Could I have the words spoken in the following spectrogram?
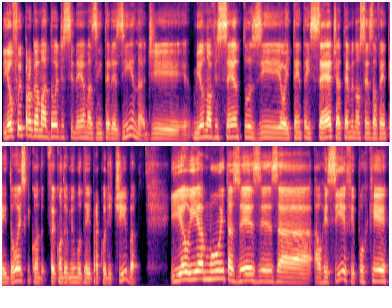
e eu fui programador de cinemas em Teresina de 1987 até 1992, que quando, foi quando eu me mudei para Curitiba. E eu ia muitas vezes a, ao Recife, porque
